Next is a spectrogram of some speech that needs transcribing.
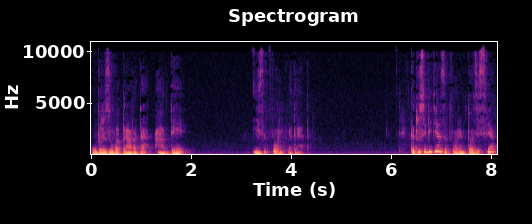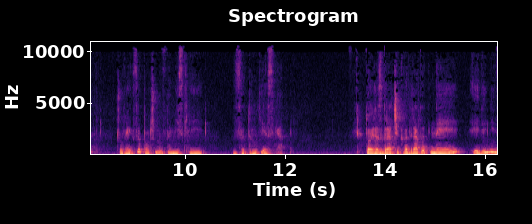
образува правата АД и затвори квадрата. Като се видя затворен в този свят, човек започна да мисли за другия свят. Той разбра, че квадратът не е един,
